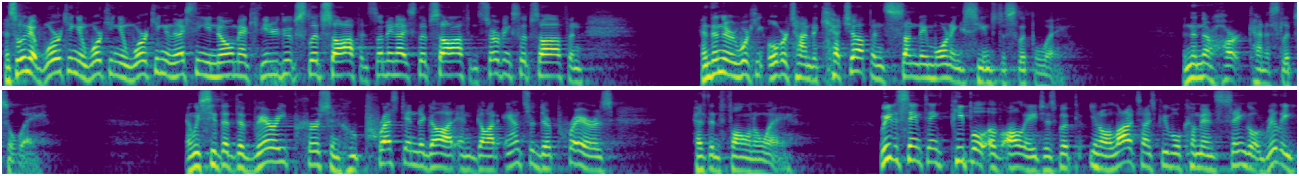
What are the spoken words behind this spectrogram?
And so they end up working and working and working. And the next thing you know, man, community group slips off, and Sunday night slips off, and serving slips off. And, and then they're working overtime to catch up, and Sunday morning seems to slip away. And then their heart kind of slips away. And we see that the very person who pressed into God and God answered their prayers has then fallen away. We do the same thing, people of all ages, but you know, a lot of times people come in single, really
